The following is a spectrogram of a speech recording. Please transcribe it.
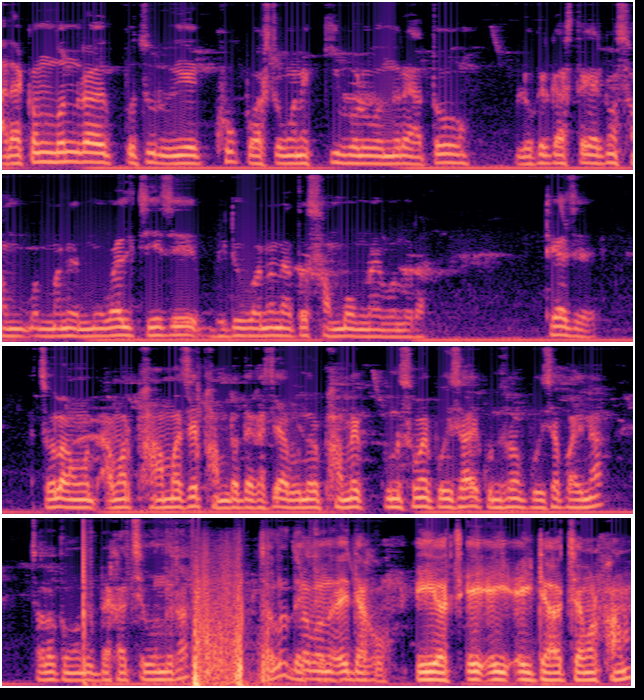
আর এখন বন্ধুরা প্রচুর ইয়ে খুব কষ্ট। মানে কী বলব বন্ধুরা, এত লোকের কাছ থেকে এরকম মানে মোবাইল চেয়েছে ভিডিও বানানো এত সম্ভব নয় বন্ধুরা। ঠিক আছে? চলো আমার আমার ফার্ম আছে ফার্মটা দেখাচ্ছি। আর বন্ধুরা ফার্মে কোনো সময় পয়সা হয়, কোনো সময় পয়সা পাই না। চলো তোমাদের দেখাচ্ছি বন্ধুরা। চলো দেখো। বন্ধু এই দেখো, এই হচ্ছে, এই এই, এইটা হচ্ছে আমার ফার্ম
